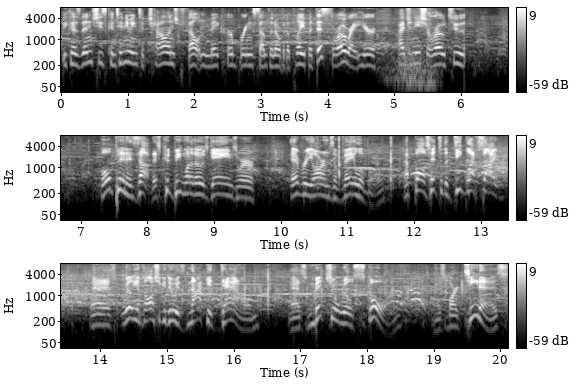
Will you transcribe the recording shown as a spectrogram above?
because then she's continuing to challenge Felton, make her bring something over the plate. But this throw right here by Janisha Rowe, too, Bullpen is up. This could be one of those games where every arm's available. That ball's hit to the deep left side as Williams, all she can do is knock it down as Mitchell will score as Martinez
